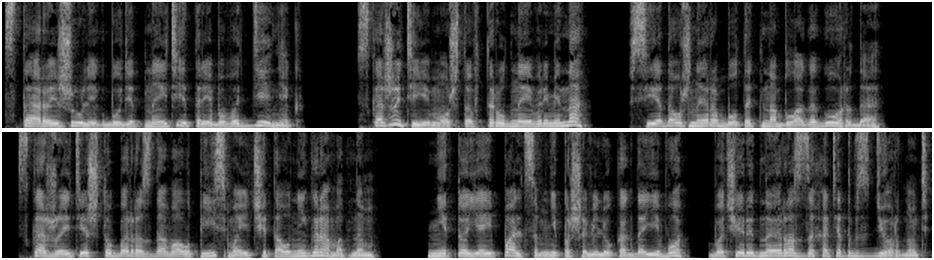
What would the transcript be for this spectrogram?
Старый жулик будет ныть и требовать денег. Скажите ему, что в трудные времена все должны работать на благо города. Скажите, чтобы раздавал письма и читал неграмотным. Не то я и пальцем не пошевелю, когда его в очередной раз захотят вздернуть.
